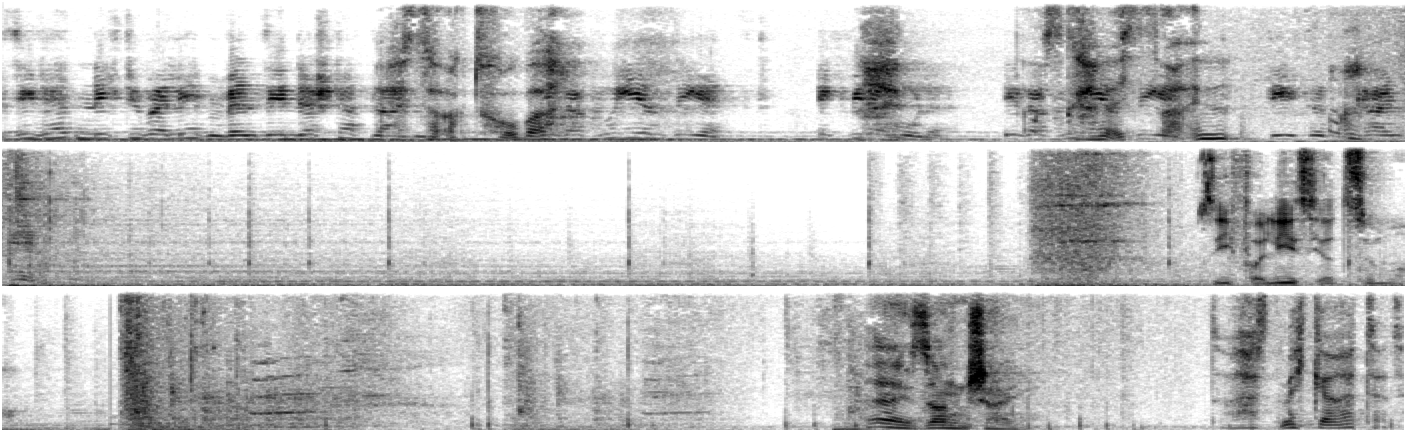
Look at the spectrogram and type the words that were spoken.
Sie werden nicht überleben, wenn sie in der Stadt bleiben. 1. Oktober. Evakuieren Sie jetzt. Ich wiederhole. Das kann nicht Sie sein. Dies ist kein Test. Sie verließ ihr Zimmer. Hey, Sonnenschein. Du hast mich gerettet.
